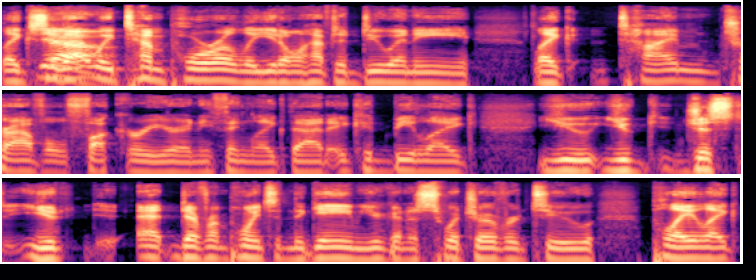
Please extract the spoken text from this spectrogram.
like so Yeah. that way temporally you don't have to do any like time travel fuckery or anything like that. It could be like you you just you at different points in the game you're going to switch over to play like,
